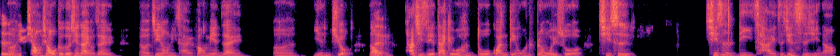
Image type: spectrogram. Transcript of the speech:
是，呃，因为像像我哥哥现在有在呃金融理财方面在呃研究，那对他其实也带给我很多观点。我认为说，其实其实理财这件事情呢、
